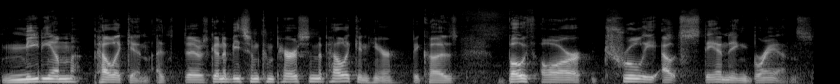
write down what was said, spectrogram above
medium Pelikan. I, there's going to be some comparison to Pelikan here because both are truly outstanding brands.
